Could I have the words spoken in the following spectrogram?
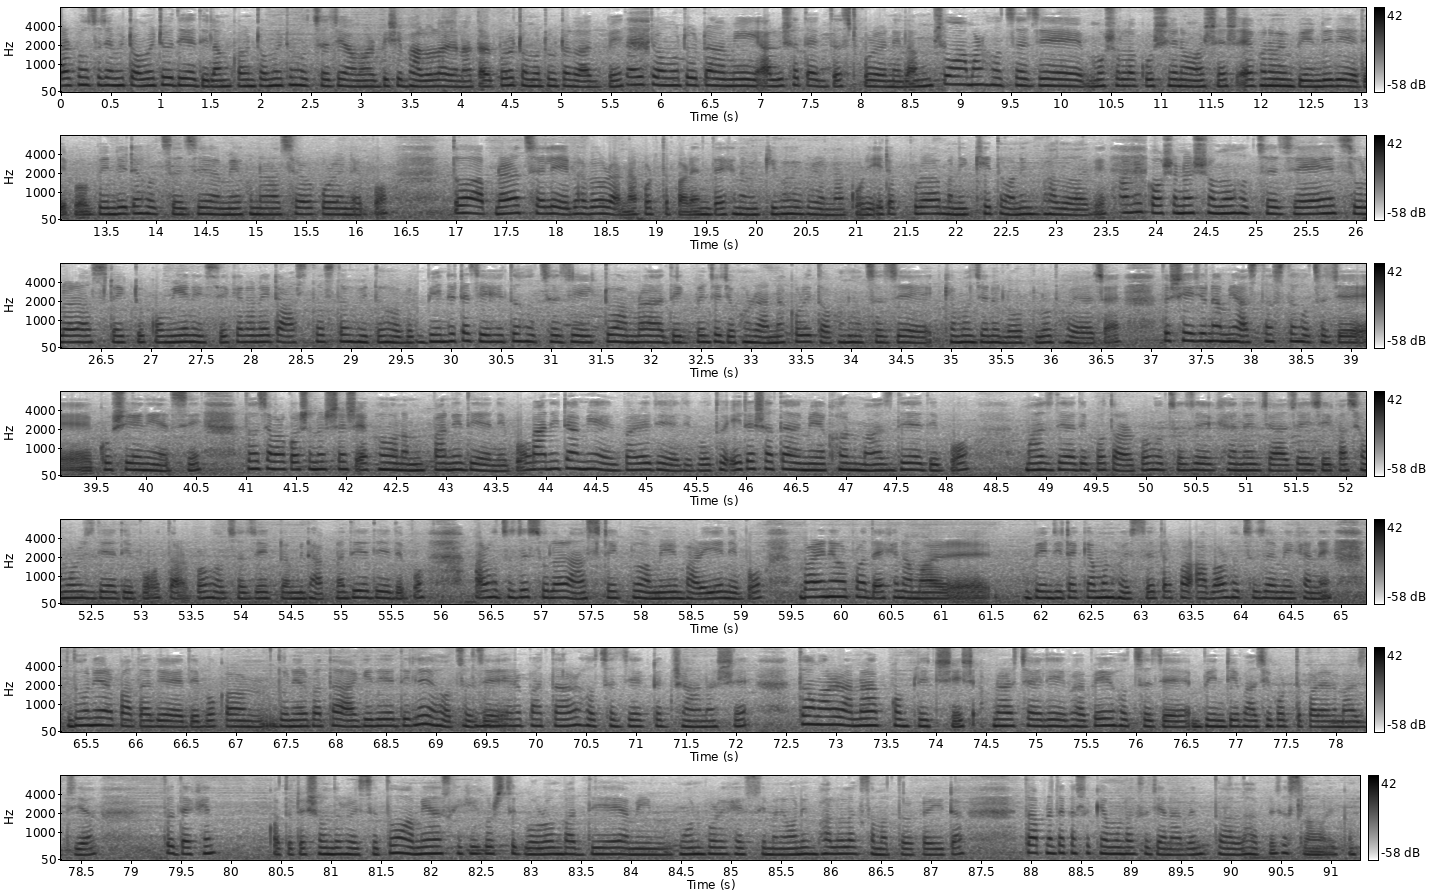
তারপর হচ্ছে যে আমি টমেটো দিয়ে দিলাম, কারণ টমেটো হচ্ছে যে আমার বেশি ভালো লাগে না তারপরে টমেটোটা লাগবে। তাই টমেটোটা আমি আলুর সাথে অ্যাডজাস্ট করে নিলাম। তো আমার হচ্ছে যে মশলা কষিয়ে নেওয়া শেষ, এখন আমি ভেন্ডি দিয়ে দেবো। ভেন্ডিটা হচ্ছে যে আমি এখন নাড়াচাড়া করে নেব। তো আপনারা ছেলে এভাবেও রান্না করতে পারেন। দেখেন আমি কীভাবে রান্না করি। এটা পুরো মানে খেতে অনেক ভালো লাগে। আমি কষানোর সময় হচ্ছে যে চুলার আঁচটা একটু কমিয়ে নিয়েছি, কেননা এটা আস্তে আস্তে হইতে হবে। ভেন্ডিটা যেহেতু হচ্ছে যে একটু আমরা দেখবেন যে যখন রান্না করি তখন হচ্ছে যে কেমন যেন লোড লোড হয়ে যায়। তো সেই জন্য আমি আস্তে আস্তে হচ্ছে যে কষিয়ে নিয়েছি। তো হচ্ছে আমার কষানোর শেষ, এখন আমি পানি দিয়ে নেব। পানিটা আমি একবারে দিয়ে দেবো। তো এটার সাথে আমি এখন মাছ দিয়ে দেব। মাছ দিয়ে দেব, তারপর হচ্ছে যে এখানে যা যায় যে কাঁচামরিচ দিয়ে দেব, তারপর হচ্ছে যে একটু আমি ঢাকনা দিয়ে দিয়ে দেব। আর হচ্ছে যে চুলার আঁচটা একটু আমি বাড়িয়ে নেব। বাড়িয়ে নেওয়ার পর দেখেন আমার ভেন্ডিটা কেমন হয়েছে? তারপর আবার হচ্ছে যে আমি এখানে ধনিয়ার পাতা দিয়ে দেব। কারণ ধনিয়ার পাতা আগে দিয়ে দিলে হচ্ছে যে ধনিয়ার পাতার হচ্ছে যে একটা ঘ্রাণ আসে। তো আমার রান্না কমপ্লিট শেষ। আপনারা চাইলে এভাবে হচ্ছে যে ভেন্ডি ভাজি করতে পারেন মাছ দিয়া। তো দেখেন কতটা সুন্দর হয়েছে। তো আমি আজকে কি করছি, গরম বাদ দিয়ে আমি মন ভরে খাইছি। মানে অনেক ভালো লাগছে আমার তরকারিটা। তো আপনাদের কাছে কেমন লাগছে জানাবেন। তো আল্লাহ হাফিজ, আসসালামু আলাইকুম।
